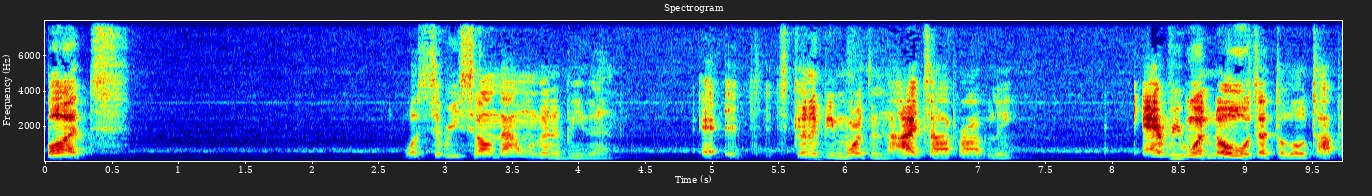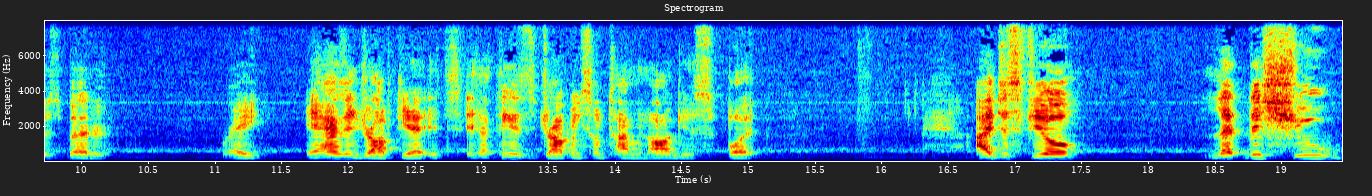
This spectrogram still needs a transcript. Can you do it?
But, what's the resale on that one going to be then? It, it, it's going to be more than the high top probably. Everyone knows that the low top is better. Right? It hasn't dropped yet. It's, it, I think it's dropping sometime in August. But, I just feel let this shoe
